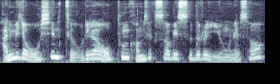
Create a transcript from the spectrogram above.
아니면 이제 OSINT 우리가 오픈 검색 서비스들을 이용을 해서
